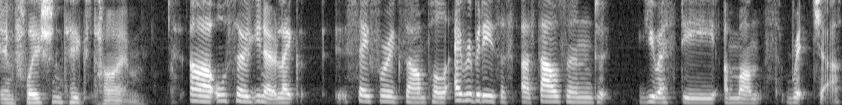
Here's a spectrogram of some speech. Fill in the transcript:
Inflation takes time. uh, also, you know, like say for example, everybody's a, a thousand USD a month richer.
